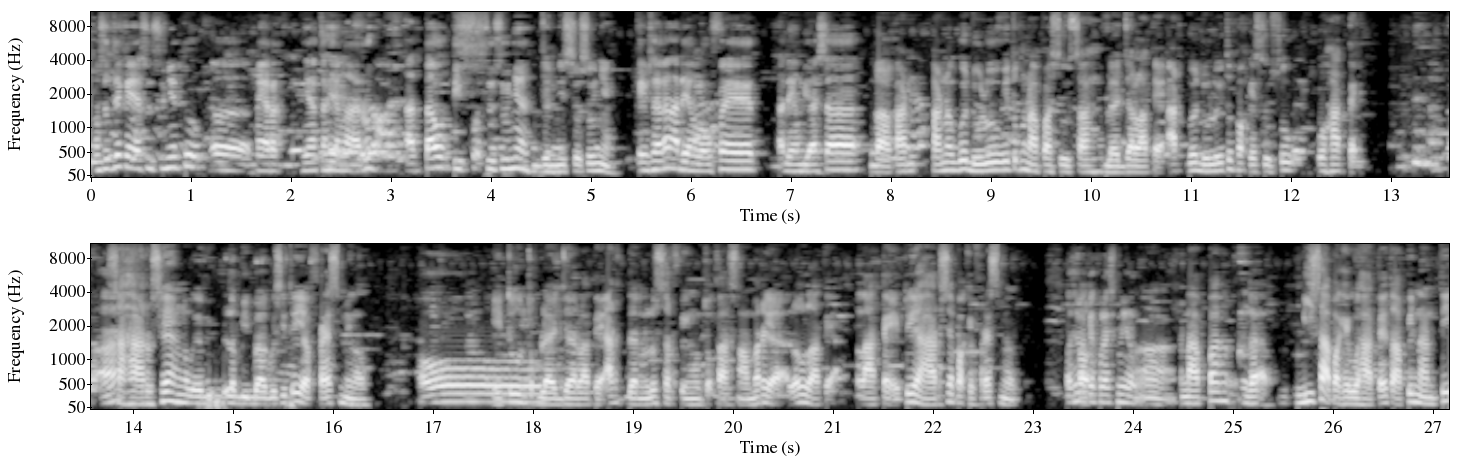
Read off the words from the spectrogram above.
Maksudnya kayak susunya tuh eh, mereknya kah yang ngaruh atau tipe susunya? jenis susunya Kayak misalkan ada yang low fat, ada yang biasa. Nggak kan karena gue dulu itu kenapa susah belajar latte art gue dulu itu pakai susu UHT Ah? seharusnya yang lebih, lebih bagus itu ya fresh milk Oh. itu untuk belajar latte art dan lu serving untuk customer ya lu latte latte itu ya harusnya pakai fresh milk Maksudnya pakai flash meal. Eh, kenapa nggak bisa pakai UHT tapi nanti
